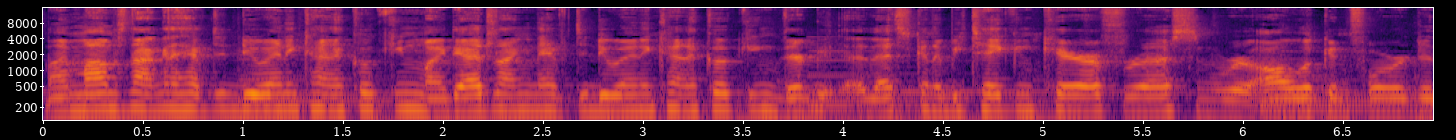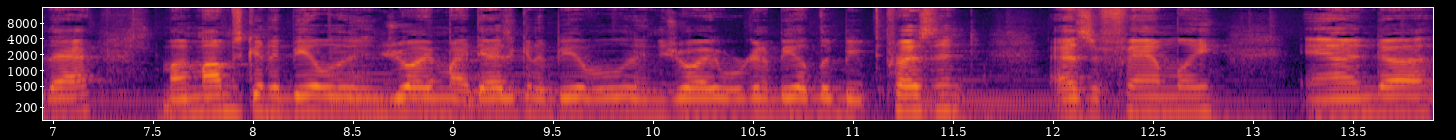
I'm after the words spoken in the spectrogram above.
My mom's not going to have to do any kind of cooking. My dad's not going to have to do any kind of cooking. They're, that's going to be taken care of for us, and we're all looking forward to that. My mom's going to be able to enjoy. My dad's going to be able to enjoy. We're going to be able to be present as a family, and uh,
